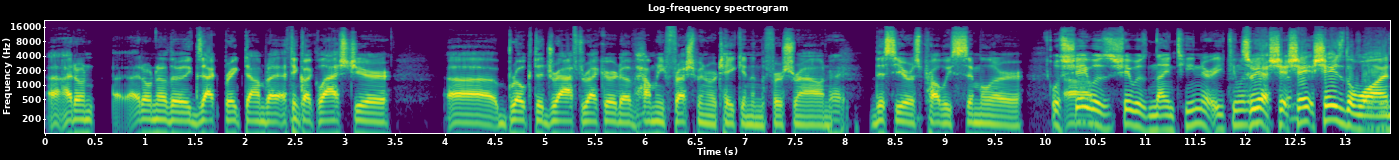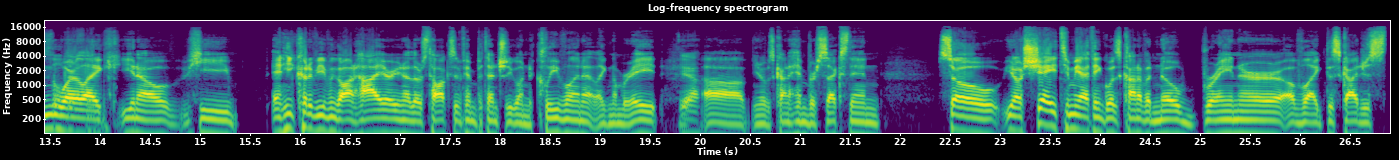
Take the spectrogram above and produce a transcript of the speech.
uh, I don't I don't know the exact breakdown, but I think like last year. Uh, broke the draft record of how many freshmen were taken in the first round. Right. This year is probably similar. Well, Shea was Shea was 19 or 18. When So yeah, Shea. Shea, Shea's the one still where like you know he and he could have even gone higher. You know, there was talks of him potentially going to Cleveland at like number eight. Yeah. Uh, you know, it was kind of him versus Sexton. So you know, Shea to me, I think was kind of a no-brainer of like this guy just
